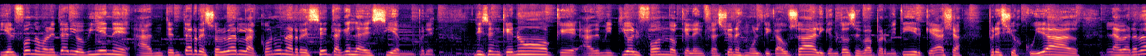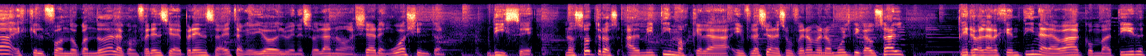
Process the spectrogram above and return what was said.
Y el Fondo Monetario viene a intentar resolverla con una receta que es la de siempre. Dicen que no, que admitió el fondo que la inflación es multicausal y que entonces va a permitir que haya precios cuidados. La verdad es que el fondo, cuando da la conferencia de prensa, esta que dio el venezolano ayer en Washington, dice, nosotros admitimos que la inflación es un fenómeno multicausal, pero la Argentina la va a combatir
